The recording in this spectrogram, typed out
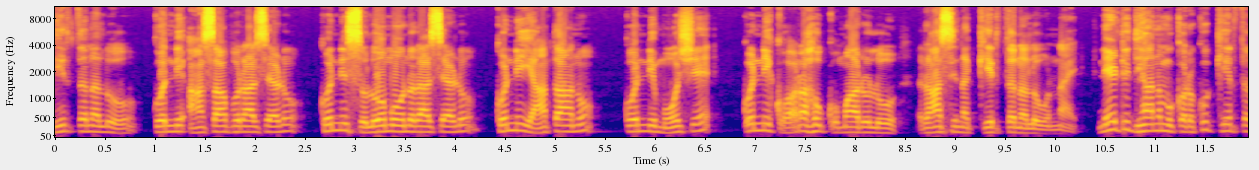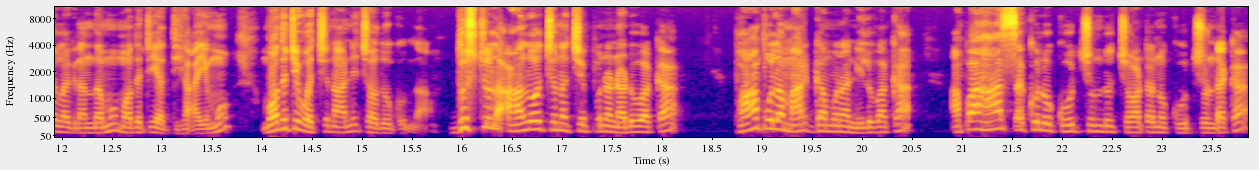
కీర్తనలు కొన్ని ఆసాపు రాశాడు కొన్ని సులోమోను రాశాడు కొన్ని యాతాను కొన్ని మోషే కొన్ని కోరహు కుమారులు రాసిన కీర్తనలు ఉన్నాయి. నేటి ధ్యానము కొరకు కీర్తనల గ్రంథము మొదటి అధ్యాయము మొదటి వచనాన్ని చదువుకుందాం. దుష్టుల ఆలోచన చెప్పున నడువక పాపుల మార్గమున నిలువక అపహాసకులు కూర్చుండు చోటను కూర్చుండక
